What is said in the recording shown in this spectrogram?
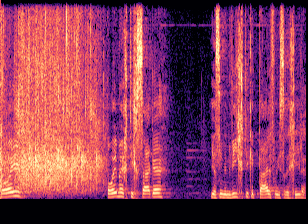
Und euch, euch möchte ich sagen, ihr seid ein wichtiger Teil von unserer Kirche.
